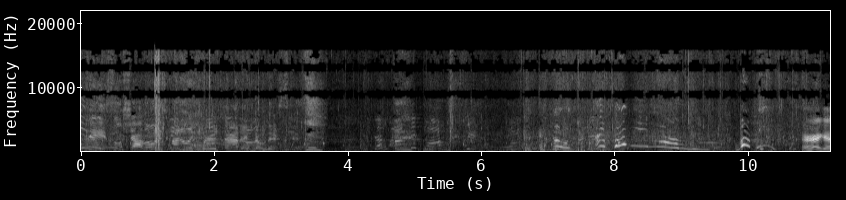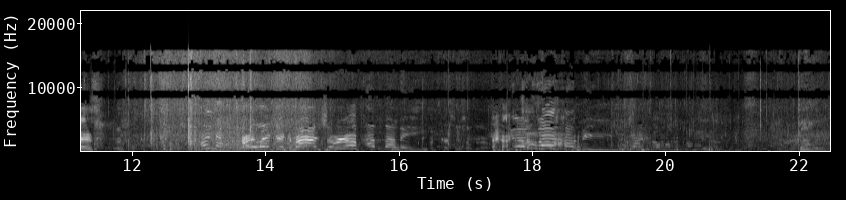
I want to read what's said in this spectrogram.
Okay, so shallow is kind of like where it's at. I know this. All right, guys. All right, Lincoln, come on, show her up. I'm testing something out.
